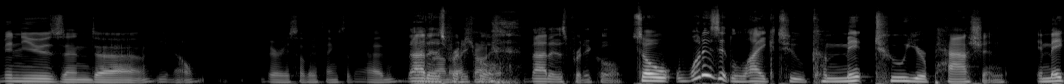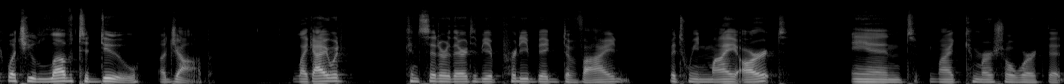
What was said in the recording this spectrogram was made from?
menus and uh you know various other things that they had That around is the pretty cool. that is pretty cool. So, what is it like to commit to your passion and make what you love to do a job? like I would consider there to be a pretty big divide between my art and my commercial work that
